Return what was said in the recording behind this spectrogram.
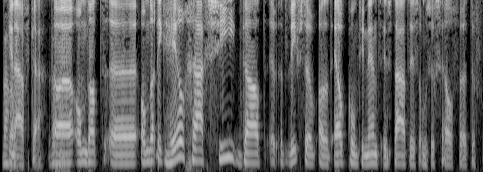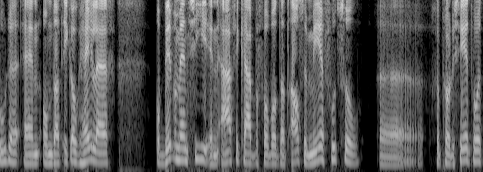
Waarom? In Afrika. Uh, omdat, uh, omdat ik heel graag zie dat het liefste dat elk continent in staat is om zichzelf uh, te voeden. En omdat ik ook heel erg. Op dit moment zie je in Afrika bijvoorbeeld dat als er meer voedsel geproduceerd wordt,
